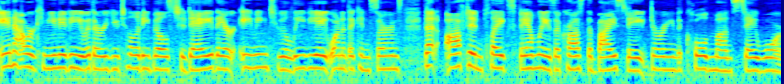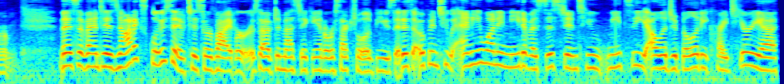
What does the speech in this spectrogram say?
in our community with their utility bills today. They are aiming to alleviate one of the concerns that often plagues families across the bi-state during the cold months stay warm. This event is not exclusive to survivors of domestic and or sexual abuse. It is open to anyone in need of assistance who meets the eligibility criteria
